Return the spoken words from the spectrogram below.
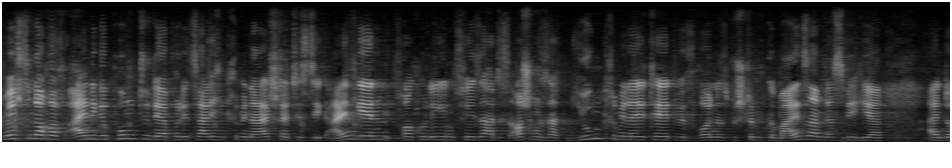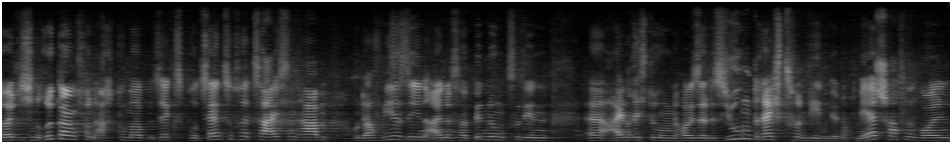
Ich möchte noch auf einige Punkte der polizeilichen Kriminalstatistik eingehen. Frau Kollegin Faeser hat es auch schon gesagt, Jugendkriminalität. Wir freuen uns bestimmt gemeinsam, dass wir hier einen deutlichen Rückgang von 8,6% zu verzeichnen haben. auch wir sehen eine Verbindung zu den äh, Einrichtungen Häuser des Jugendrechts, von denen wir noch mehr schaffen wollen.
